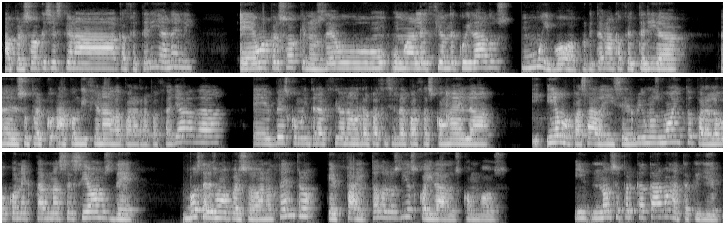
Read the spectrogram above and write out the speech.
a persoa que xestiona a cafetería, Nelly, é unha persoa que nos deu unha lección de cuidados moi boa, porque ten a cafetería eh, super acondicionada para a rapazallada, eh, ves como interaccionan os rapaces e rapazas con ela, e, e é unha pasada, e serviunos moito para logo conectar nas sesións de vos tedes unha persoa no centro que fai todos os días cuidados con vos. E non se percataban ata que lle,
